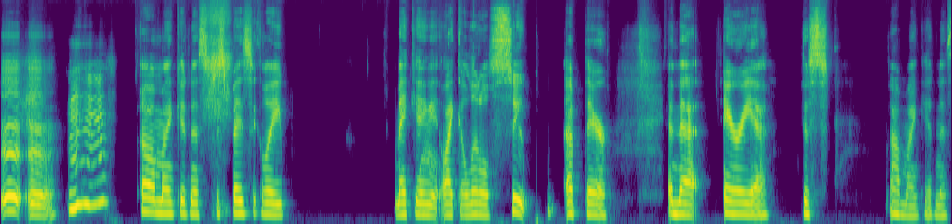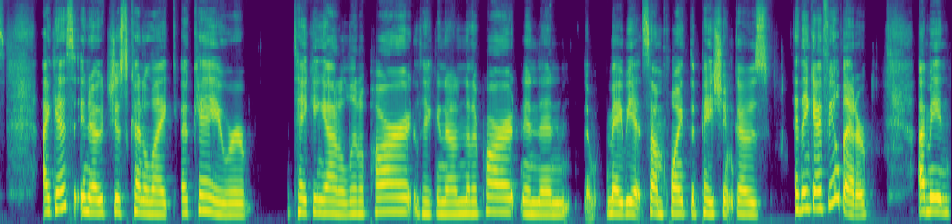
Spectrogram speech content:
Mm-mm. Mm-hmm. Oh my goodness! Just basically making it like a little soup up there in that area. Just oh my goodness! I guess you know, just kind of like okay, we're taking out a little part, taking out another part, and then maybe at some point the patient goes, "I think I feel better." I mean,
